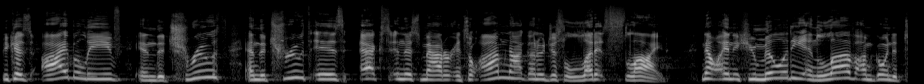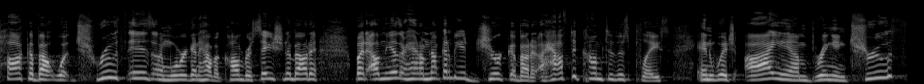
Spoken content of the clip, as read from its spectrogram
Because I believe in the truth, and the truth is X in this matter, and so I'm not going to just let it slide. Now, in humility and love, I'm going to talk about what truth is, and we're going to have a conversation about it. But on the other hand, I'm not going to be a jerk about it. I have to come to this place in which I am bringing truth,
